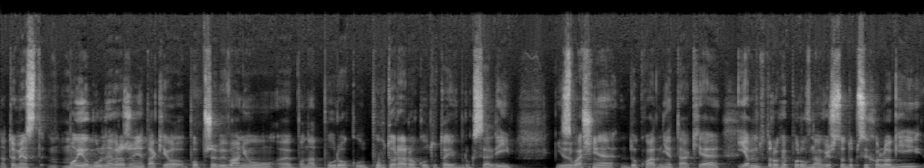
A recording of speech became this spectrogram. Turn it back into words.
Natomiast moje ogólne wrażenie takie po przebywaniu e, ponad pół roku, półtora roku tutaj w Brukseli jest właśnie dokładnie takie. Ja bym to trochę porównał, wiesz co, do psychologii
